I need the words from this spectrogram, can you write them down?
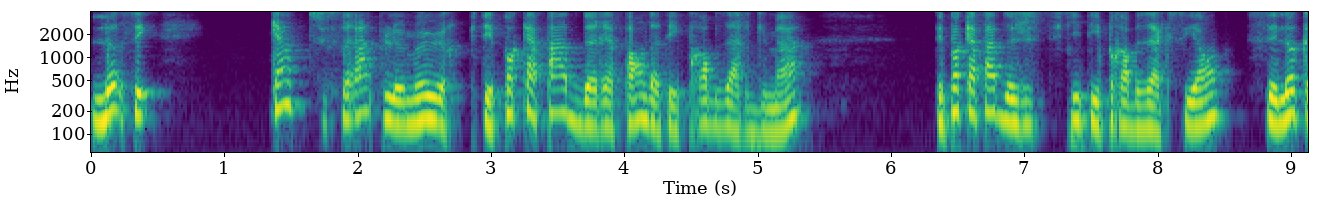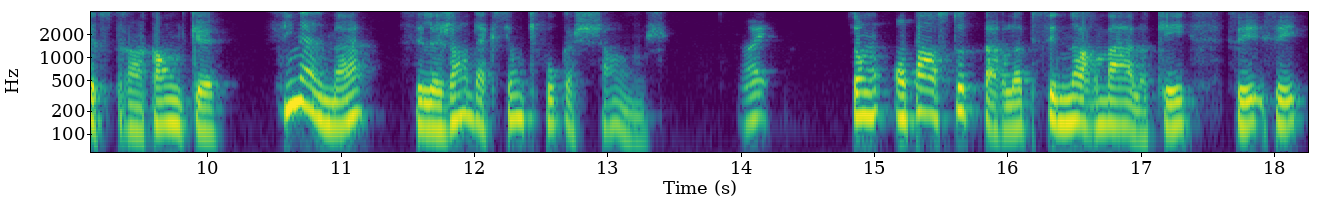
là, c'est quand tu frappes le mur, puis tu n'es pas capable de répondre à tes propres arguments, tu n'es pas capable de justifier tes propres actions, c'est là que tu te rends compte que finalement, c'est le genre d'action qu'il faut que je change. Ouais. On, on passe tout par là, puis c'est normal, OK? C'est, c'est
